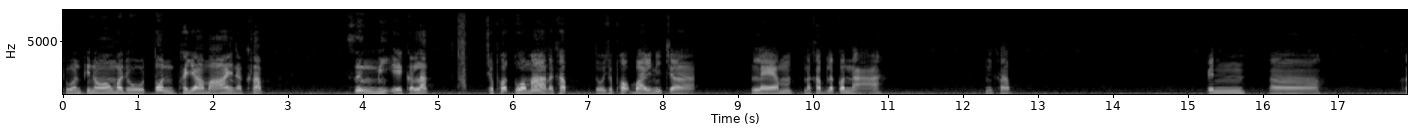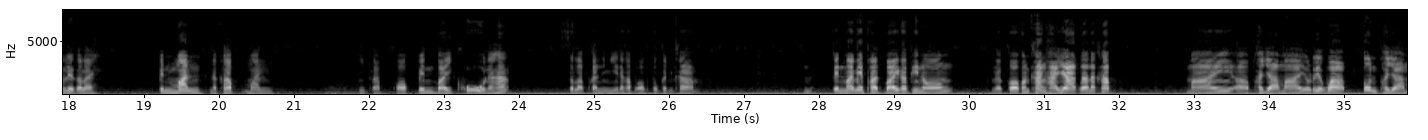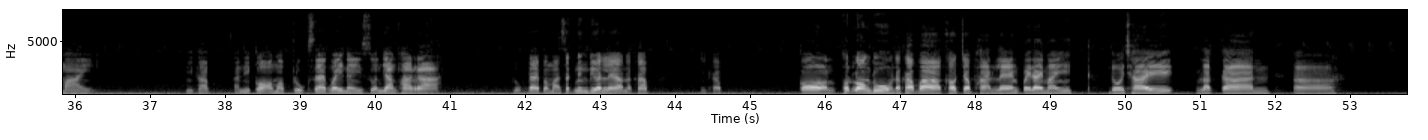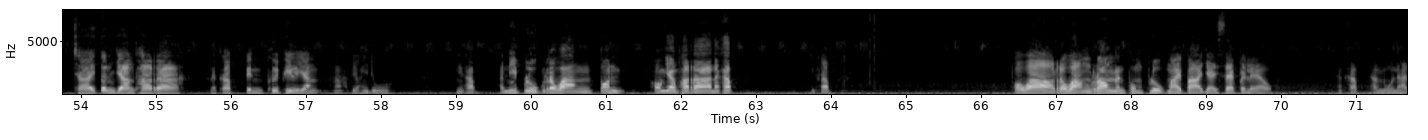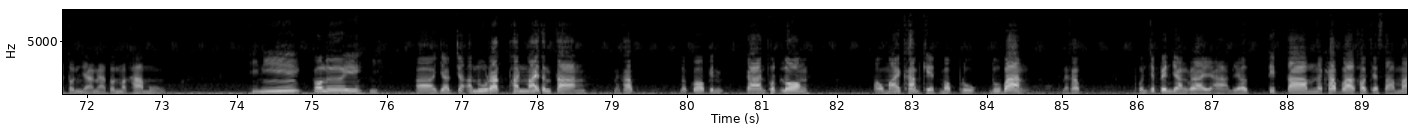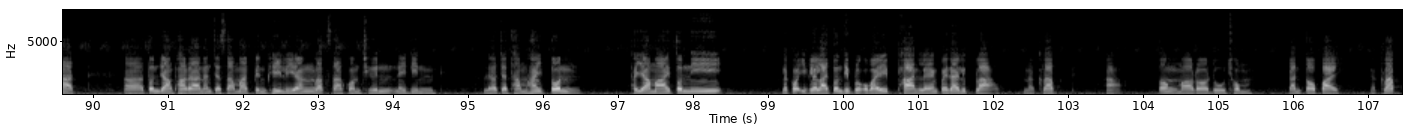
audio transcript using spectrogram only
ชวนพี่น้องมาดูต้นพญาไม้นะครับ ซึ่งมีเอกลักษณ์เฉพาะตัวมากนะครับ โดยเฉพาะใบนี่จะแหลมนะครับแล้วก็หนา นี่ครับ เป็นเออเขาเรียกอะไร เป็นมันนะครับมันนี่ครับ ออกเป็นใบคู่นะฮะ สลับกันอย่างนี้นะครับ ออกตรงกันข้าม เป็นไม้ไม่ผลัดใบครับพี่น้อง แล้วก็ค่อนข้างหายากแล้วนะครับ ไม้พญาไม้เรียกว่าต้นพญาไม้นี่ครับ อันนี้ก็เอามาปลูกแทรกไว้ในสวนยางพารา ปลูกได้ประมาณสักหนึ่งเดือนแล้วนะครับนี่ครับ ก็ทดลองดูนะครับว่าเขาจะผ่านแล้งไปได้ไหม โดยใช้หลักการาใช้ต้นยางพารา นะครับ เป็นพืชพี่เลี้ยงเดี๋ยวให้ดูนี่ครับ อันนี้ปลูกระหว่างต้นของยางพารานะครับนี่ครับ เพราะว่าระหว่างร่องนั้นผมปลูกไม้ป่าใหญ่แทรกไปแล้วนะครับ ทางนู้นนะฮะต้นยางนาต้นมะข่าโมง ทีนี้ก็เลยออยากจะอนุรักษ์พันธุ์ไม้ต่างๆนะครับ แล้วก็เป็นการทดลองเอาไม้ข้ามเขตมาปลูกดูบ้างนะครับ ผลจะเป็นอย่างไรอ่าเดี๋ยวติดตามนะครับว่าเขาจะสามารถาต้นยางพารานั้นจะสามารถเป็นพี่เลี้ยงรักษาความชื้นในดิน แล้วจะทำให้ต้นพญาไม้ต้นนี้ แล้วก็อีกหลาย ๆ ต้นที่ปลูกเอาไว้ผ่านแล้งไปได้หรือเปล่านะครับอ่าต้องมารอดูชมกันต่อไปนะครับ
